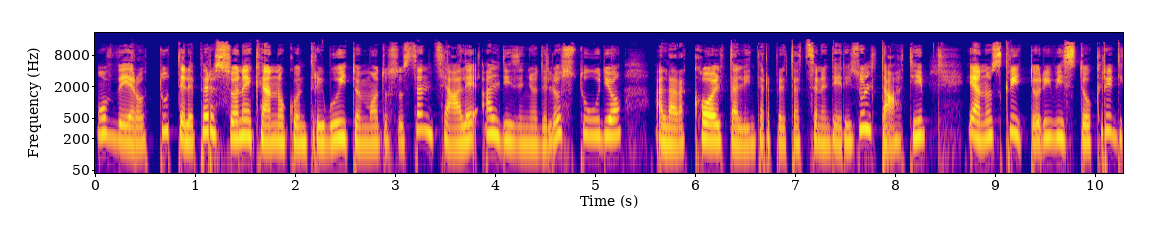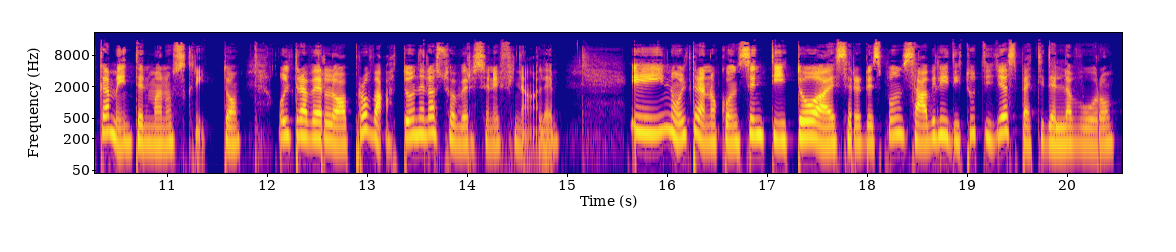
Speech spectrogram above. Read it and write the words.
ovvero tutte le persone che hanno contribuito in modo sostanziale al disegno dello studio, alla raccolta, all'interpretazione dei risultati e hanno scritto o rivisto criticamente il manoscritto, oltre ad averlo approvato nella sua versione finale e inoltre hanno consentito a essere responsabili di tutti gli aspetti del lavoro.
